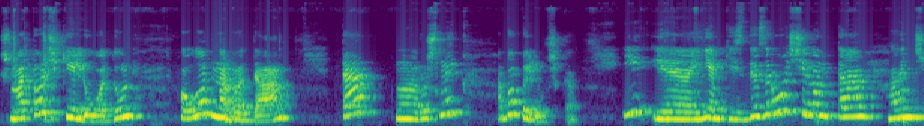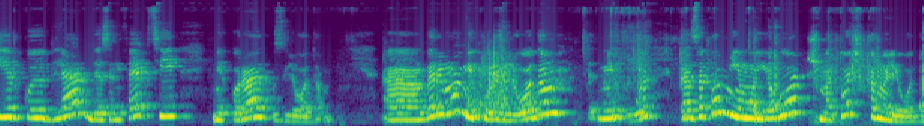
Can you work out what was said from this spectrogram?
шматочки льоду, холодна вода та рушник або пелюшка. І е, ємкість з розчином та ганчіркою для дезінфекції міхура з льодом. Е, Беремо міхур з льодом, міхур та заповнюємо його шматочками льоду.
